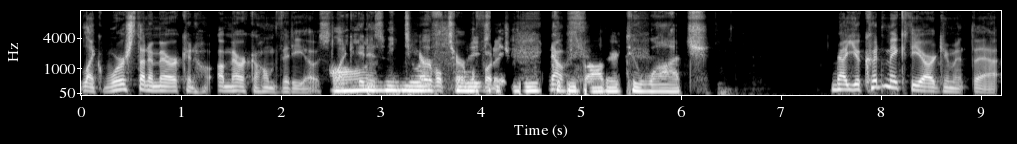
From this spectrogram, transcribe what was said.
like worse than American America Home videos. Like it All is the terrible, terrible footage footage. that You Now- be bothered to watch. Now you could make the argument that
